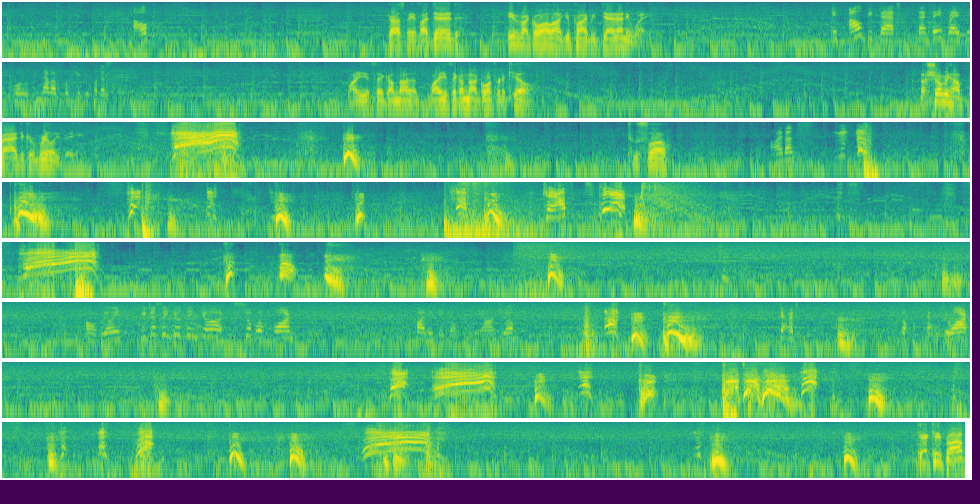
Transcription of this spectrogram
Oh, Trust me, if I did, even if I go all out, you'd probably be dead anyway. if I'll be dead, then Daybrave will never forgive you for this. Why do you think I'm not? Why do you think I'm not going for the kill? Now show me how bad you can really be. Too slow. Alright then. Oh really? You just using your super form fighting against me, aren't you? Ah! Damn it! so pathetic you are! Can't keep up?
